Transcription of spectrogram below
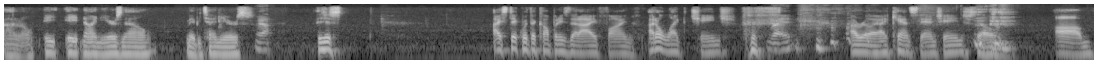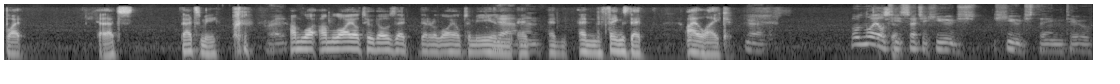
I don't know, eight, eight, nine years now, maybe ten years yeah. it just I stick with the companies that I find. I don't like change. right. I really I can't stand change. So, um, but yeah, that's that's me. right. I'm lo- I'm loyal to those that that are loyal to me and Yeah, and, and and the things that I like. Yeah. Well, loyalty So- is such a huge, huge thing too.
